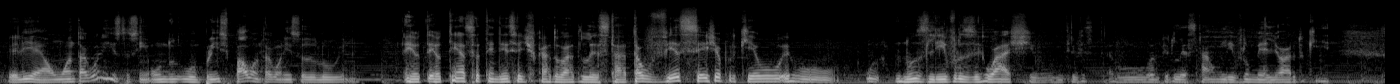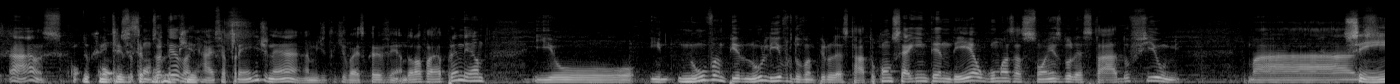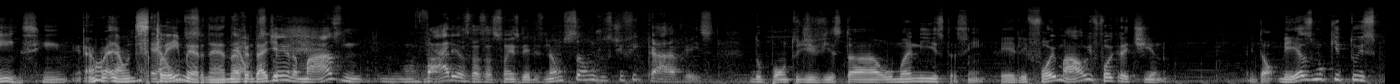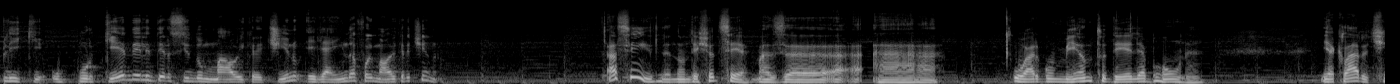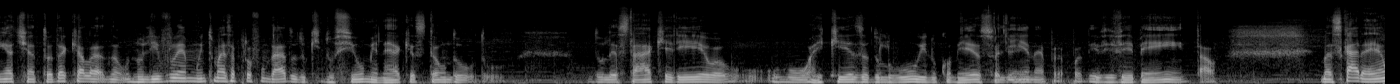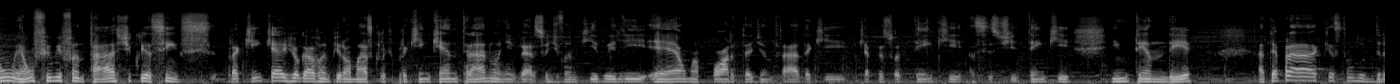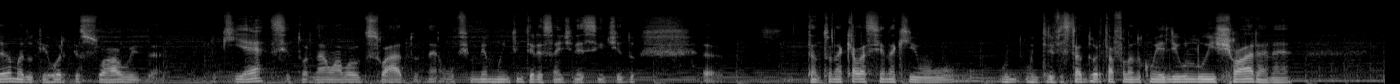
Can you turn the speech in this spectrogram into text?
Ele é um antagonista, assim, um o principal antagonista do Louis, né? Eu, eu tenho essa tendência de ficar do lado do Lestat. Talvez seja porque eu, eu- nos livros eu acho o, o Vampiro Lestat um livro melhor do que. Ah, mas com, Do que com, com com certeza, a vampiro. Mihai se aprende, né? À medida que vai escrevendo, ela vai aprendendo. E, o, e no vampiro, no livro do Vampiro Lestat, tu consegue entender algumas ações do Lestat do filme. Mas. Sim, sim. É um, é um é um disclaimer, né? Na é um verdade, disclaimer, mas várias das ações deles não são justificáveis do ponto de vista humanista, assim. Ele foi mal e foi cretino. Então, mesmo que tu explique o porquê dele ter sido mal e cretino, ele ainda foi mal e cretino. Ah, sim, não deixou de ser, mas ah, a- a- o argumento dele é bom, né? E é claro, tinha, tinha toda aquela. No, no livro é muito mais aprofundado do que no filme, né? A questão do, do, do Lestat querer o, o- a riqueza do Louis no começo ali, né? Pra poder viver bem e tal. Mas, cara, é um, é um filme fantástico e, assim, pra quem quer jogar Vampiro à Máscara, pra quem quer entrar no universo de vampiro, ele é uma porta de entrada que, que a pessoa tem que assistir, tem que entender, até pra questão do drama, do terror pessoal e da- do que é se tornar um amaldiçoado, né? O filme é muito interessante nesse sentido. ah, tanto naquela cena que o, o, o entrevistador tá falando com ele e o Luiz chora, né?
